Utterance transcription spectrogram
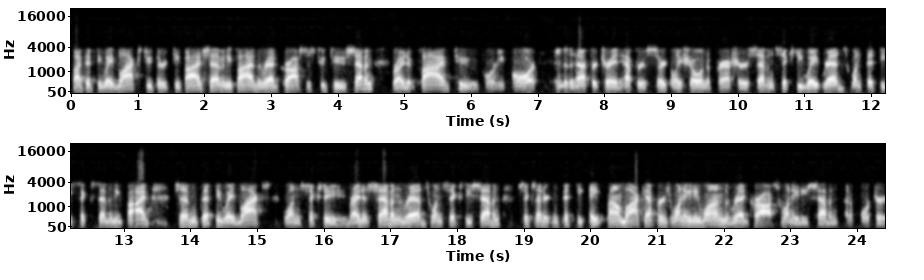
550 weight blocks 235 75 the red cross is 227 right at 5 244 into the heifer trade. Heifer is certainly showing the pressure. 760 weight reds, 156.75. 750 weight blacks, 160. Right at seven, reds, 167. 658 pound black heifers, 181. The red cross, 187 and a quarter.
